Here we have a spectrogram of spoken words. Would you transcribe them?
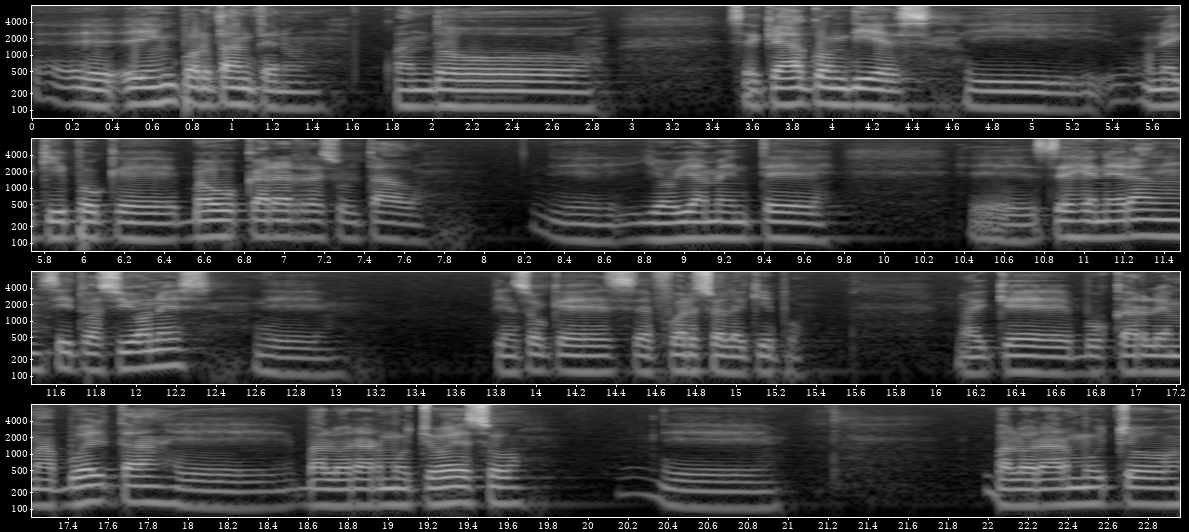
eh, es importante, ¿no? Cuando se queda con 10 y un equipo que va a buscar el resultado. Eh, y obviamente eh, se generan situaciones, eh, pienso que es esfuerzo del equipo. No hay que buscarle más vueltas, valorar mucho eso, valorar mucho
